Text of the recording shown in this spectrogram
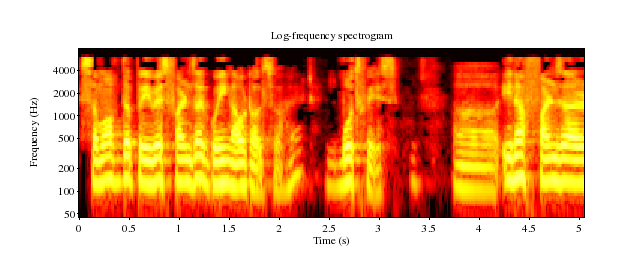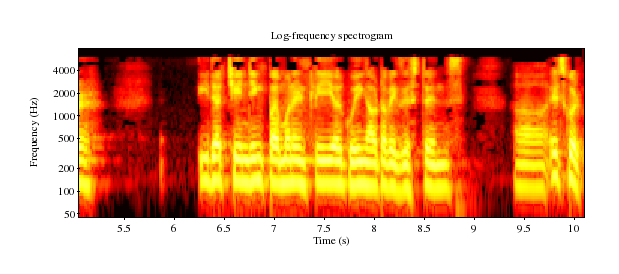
some of the previous funds are going out also, right? Both ways. Uh, enough funds are either changing permanently or going out of existence. Uh, it's good.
